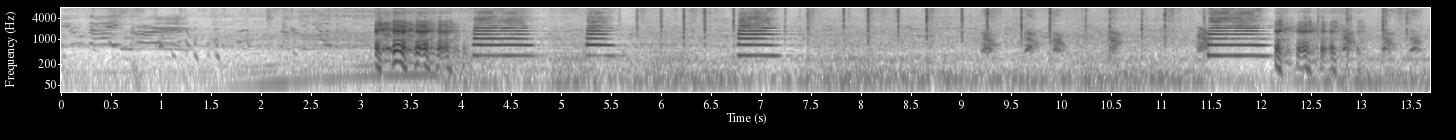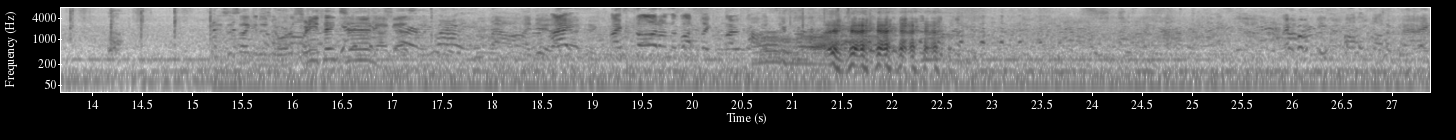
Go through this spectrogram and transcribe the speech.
You guys are something else. Is this like an endorsement? What do you think, Sam? I did. I, I saw it on the bus like I was like, I hope he falls on a bag.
